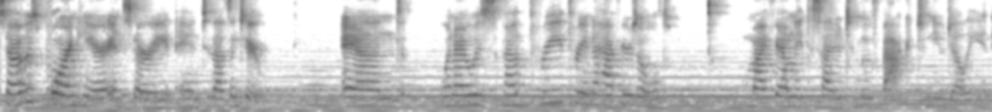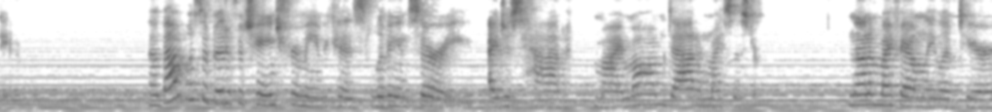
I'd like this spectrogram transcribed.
So I was born here in Surrey in 2002. And when I was about three, three and a half years old, my family decided to move back to New Delhi, India. Now, that was a bit of a change for me because living in Surrey, I just had my mom, dad, and my sister. None of my family lived here.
